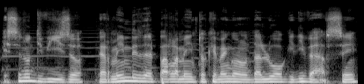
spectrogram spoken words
essendo diviso per membri del Parlamento che vengono da luoghi diversi,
